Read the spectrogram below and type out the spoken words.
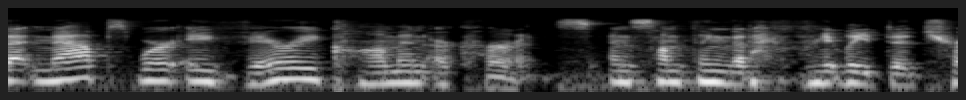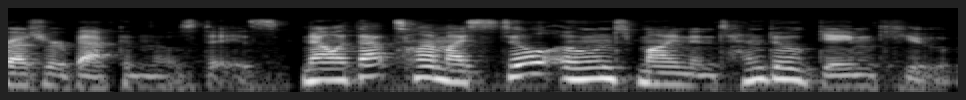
that naps were a very common occurrence and something that I really did treasure back in those days. Now, at that time, I still owned my Nintendo GameCube.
